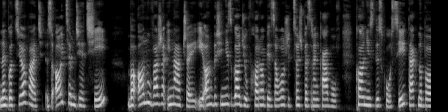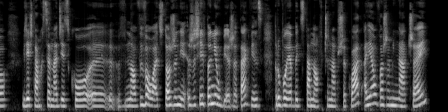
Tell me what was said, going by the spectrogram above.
negocjować z ojcem dzieci, bo on uważa inaczej i on by się nie zgodził w chorobie założyć coś bez rękawów, koniec dyskusji, tak, no bo gdzieś tam chce na dziecku y, no, wywołać to, że, nie, że się w to nie ubierze, tak, więc próbuje być stanowczy na przykład, a ja uważam inaczej,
